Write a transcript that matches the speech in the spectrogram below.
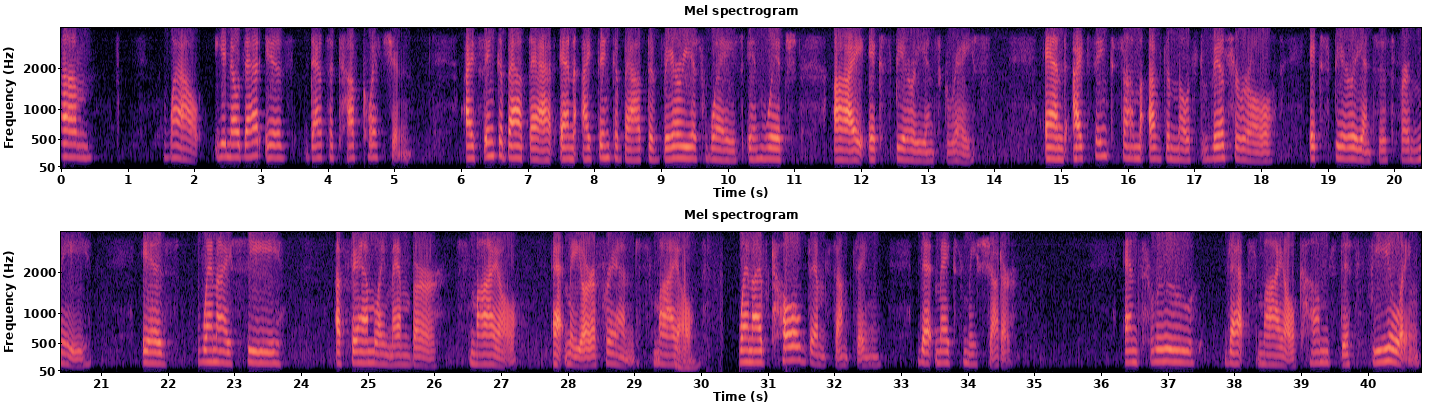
Um, wow. You know that is that's a tough question. I think about that, and I think about the various ways in which I experience grace. And I think some of the most visceral experiences for me is when I see a family member smile at me or a friend smile, mm-hmm. when I've told them something that makes me shudder. And through that smile comes this feeling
